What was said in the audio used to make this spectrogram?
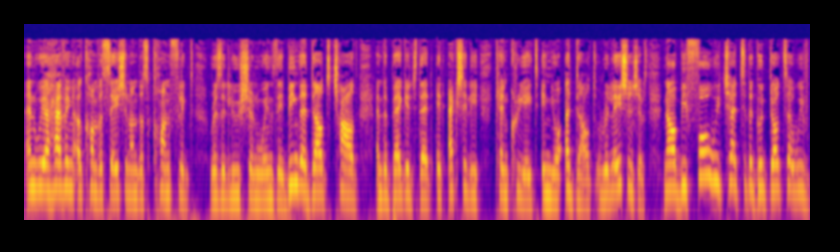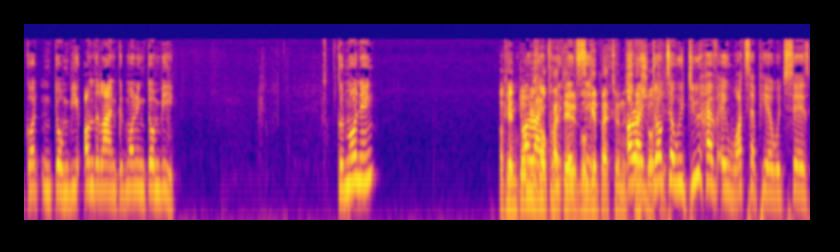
and we are having a conversation on this conflict resolution Wednesday, being the adult child and the baggage that it actually can create in your adult relationships. Now, before we chat to the good doctor, we've got Ntombi on the line. Good morning, Ntombi. Good morning. Okay, and All Dombi's right, not quite we, there. We'll see. get back to it in a All sh- shortly. doctor, we do have a WhatsApp here which says,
